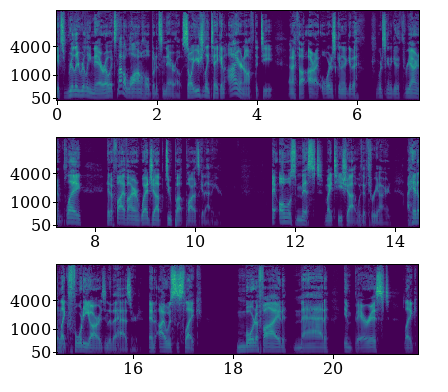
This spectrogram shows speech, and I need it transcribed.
it's really really narrow. It's not a long hole, but it's narrow. So I usually take an iron off the tee, and I thought, all right, well we're just gonna get a we're just gonna get a three iron in play, hit a five iron wedge up, two putt par. Let's get out of here. I almost missed my tee shot with a three iron. I hit it mm. like 40 yards into the hazard, and I was just like mortified, mad, embarrassed. Like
